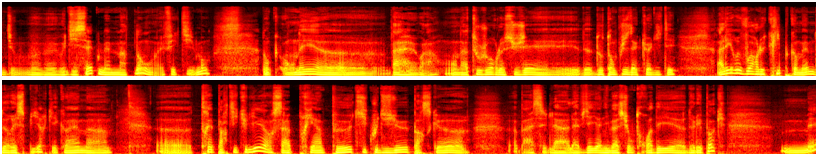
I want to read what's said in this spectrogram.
17 même maintenant, effectivement. Donc on est, euh, bah, voilà, on a toujours le sujet d'autant plus d'actualité. Allez revoir le clip quand même de Respire, qui est quand même euh, euh, très particulier. Alors ça a pris un petit coup de vieux parce que bah, c'est de la, vieille animation 3D de l'époque. Mais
